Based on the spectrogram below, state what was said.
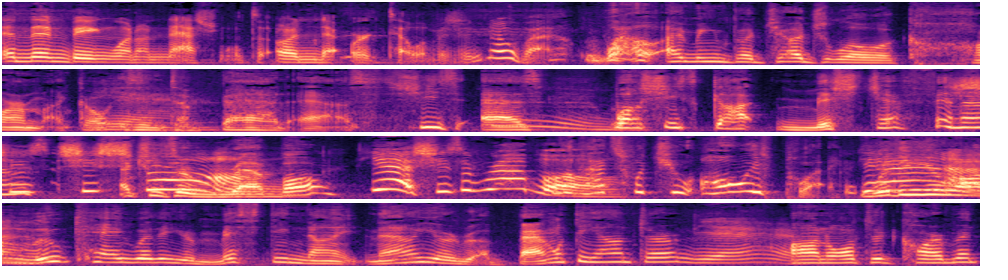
and then being one on national t- on network television? Nobody. Well, I mean, but Judge Lola Carmichael isn't a badass. She's as hmm. well. She's got mischief in her. She's she's and she's a rebel. Yeah, she's a rebel. Well, that's what you always play. Whether you're on Luke Cage, whether you're Misty Knight, now you're a bounty hunter Yeah. on Altered Carbon.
